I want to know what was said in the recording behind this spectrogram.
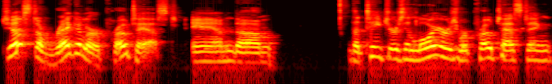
just a regular protest, and um, the teachers and lawyers were protesting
